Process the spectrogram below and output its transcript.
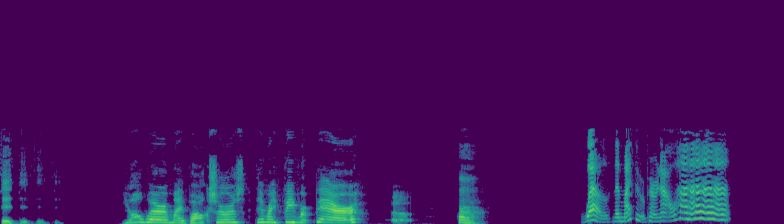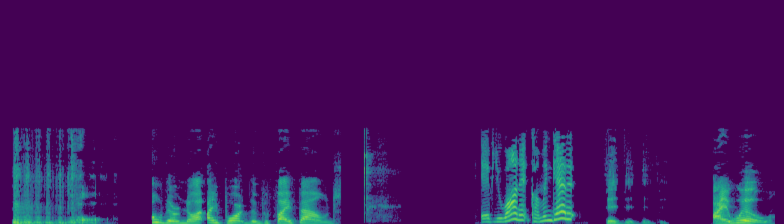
Y'all wearing my boxers? They're my favorite pair. Hmm. well, they're my favorite pair now. no, they're not. I bought them for five pounds if you want it, come and get it. I will.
